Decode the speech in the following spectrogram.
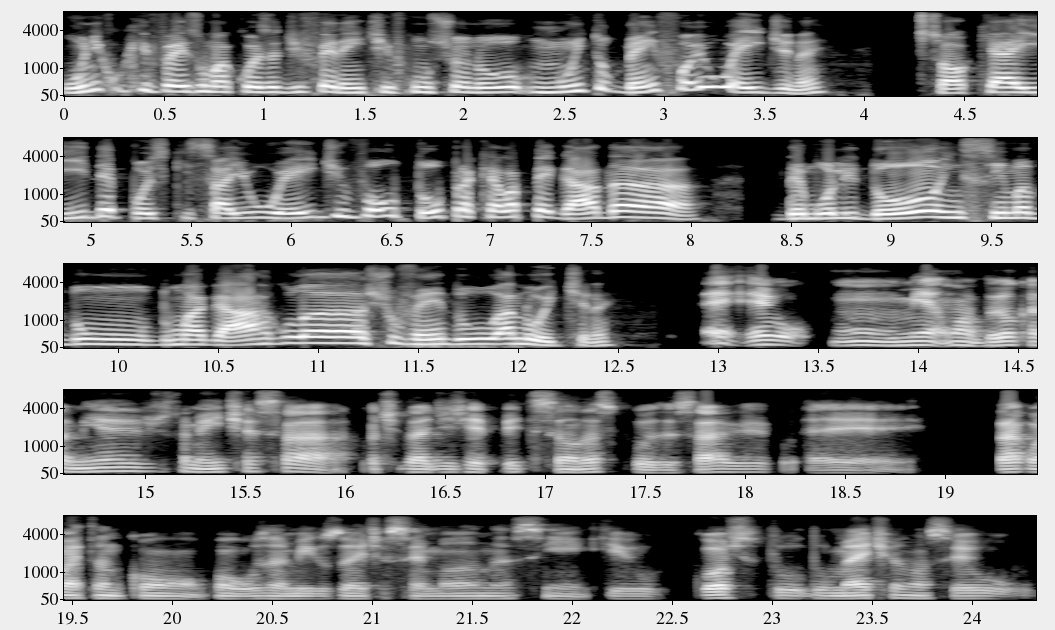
o único que fez uma coisa diferente e funcionou muito bem foi o Wade, né? Só que aí, depois que saiu o Wade, voltou para aquela pegada Demolidor em cima de, um, de uma gárgula chovendo à noite, né? É, eu, um, minha, uma bronca minha é justamente essa quantidade de repetição das coisas, sabe? É, tá conversando com, com os amigos durante a semana, assim, eu gosto do, do match, eu não sei o,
